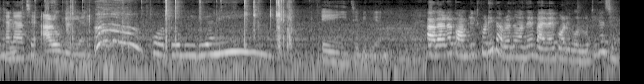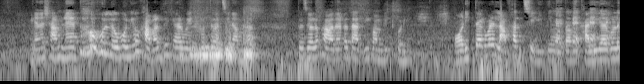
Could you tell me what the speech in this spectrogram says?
এখানে আছে আরও বিরিয়ানি। বিরিয়ানি? এই যে বিরিয়ানি। খাওয়া কমপ্লিট করি তারপরে তোমাদের বাই বাই পরে বলব ঠিক আছে? কেন সামনে এত লোভনীয় খাবার দেখে আর ওয়েট করতে পারছি না আমরা। তো চলো খাওয়া দাওয়াটা তাড়াতাড়ি কমপ্লিট করি। অরিক তো একবারে লাফাচ্ছে রীতিমতো আমি খালি গায়ে বলে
